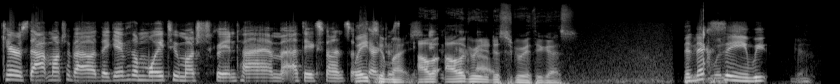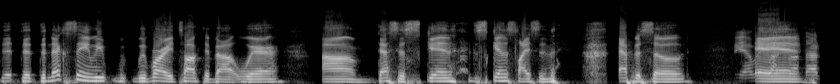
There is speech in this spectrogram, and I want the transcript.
cares that much about. They gave them way too much screen time at the expense of Way too much. I'll, I'll care agree to disagree with you guys. the next what- scene we Yeah. the, the, the next scene we we've already talked about where um that's the skin the skin slicing episode Yeah, we and- about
